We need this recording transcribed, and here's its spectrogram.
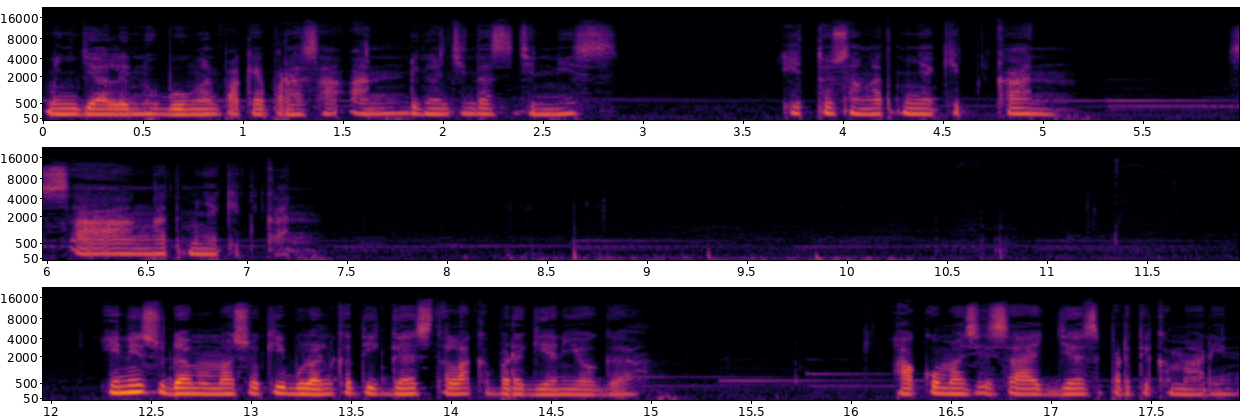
Menjalin hubungan pakai perasaan dengan cinta sejenis itu sangat menyakitkan. Sangat menyakitkan. Ini sudah memasuki bulan ketiga setelah kepergian yoga. Aku masih saja seperti kemarin.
